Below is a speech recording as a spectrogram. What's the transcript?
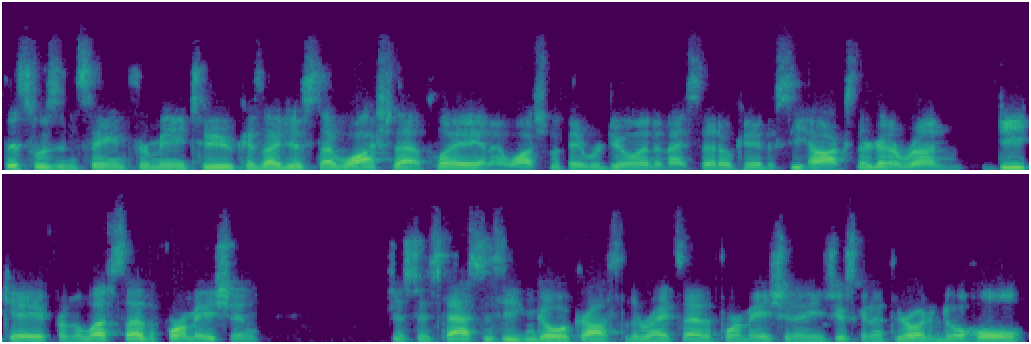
this was insane for me too because I just I watched that play and I watched what they were doing and I said, okay, the Seahawks they're going to run DK from the left side of the formation just as fast as he can go across to the right side of the formation, and he's just going to throw it into a hole.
